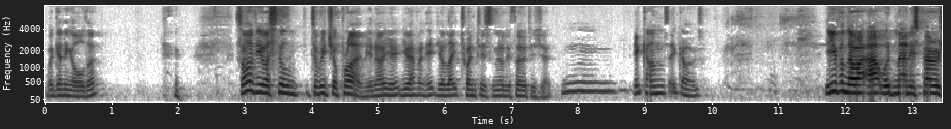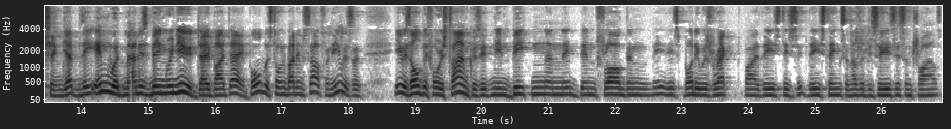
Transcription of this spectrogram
we're getting older. Some of you are still to reach your prime, you know, you, you haven't hit your late 20s and early 30s yet. Mm, it comes, it goes. Even though our outward man is perishing, yet the inward man is being renewed day by day. Paul was talking about himself, and he was a, he was old before his time because he'd been beaten and he'd been flogged and his body was wrecked by these, these things and other diseases and trials.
